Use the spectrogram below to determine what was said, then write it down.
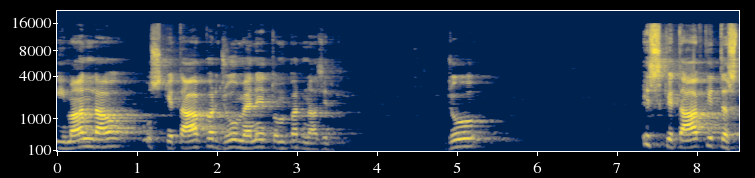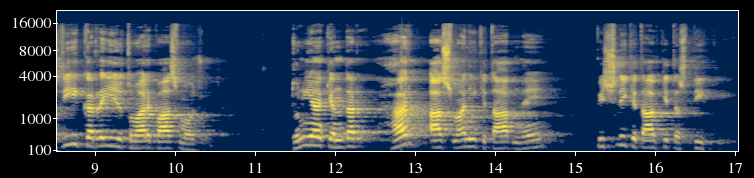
ایمان لاؤ، اس کتاب پر جو میں نے تم پر نازل کی۔ جو اس کتاب کی تصدیق کر رہی ہے، جو تمہارے پاس موجود ہے۔ دنیا کے اندر ہر آسمانی کتاب نے پچھلی کتاب کی تصدیق کی۔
